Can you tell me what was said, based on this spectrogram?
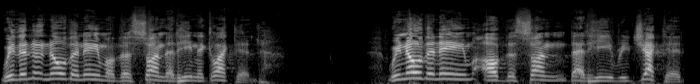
We didn't know the name of the son that he neglected. We know the name of the son that he rejected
